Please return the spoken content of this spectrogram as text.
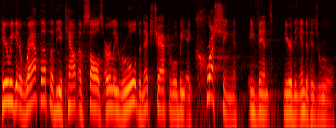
Here we get a wrap up of the account of Saul's early rule. The next chapter will be a crushing event near the end of his rule.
